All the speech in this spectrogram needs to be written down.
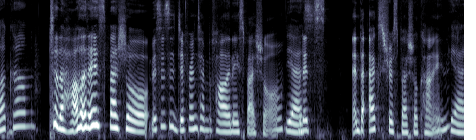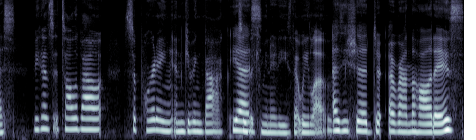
Welcome to the holiday special. This is a different type of holiday special. Yes. But it's the extra special kind Yes, because it's all about supporting and giving back to the communities that we love as you should around the holidays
